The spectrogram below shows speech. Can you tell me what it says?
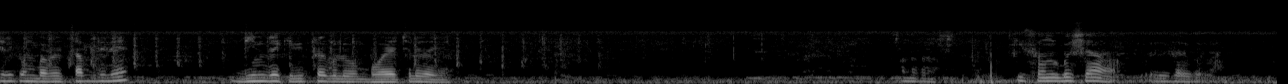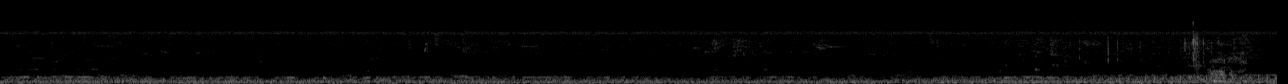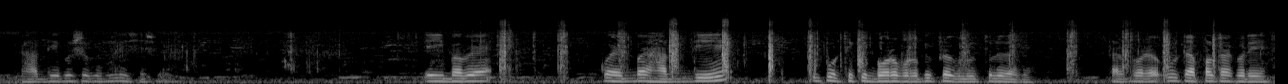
এরকম ভাবে চাপ দিলে ডিম রেখে পিঁপড়াগুলো ভয়ে চলে যাবে। পিছন বসা করবা হাত দিয়ে পরিষ্কার করে শেষ হয়ে যাবে এইভাবে কয়েকবার হাত দিয়ে উপর থেকে বড় বড় পিঁপড়াগুলো চলে যাবে। তারপরে উল্টা পাল্টা করে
